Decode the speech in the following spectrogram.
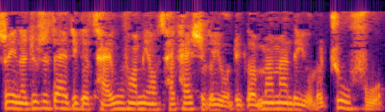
所以呢，就是在这个财务方面，我才开始了有这个慢慢的有了祝福。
